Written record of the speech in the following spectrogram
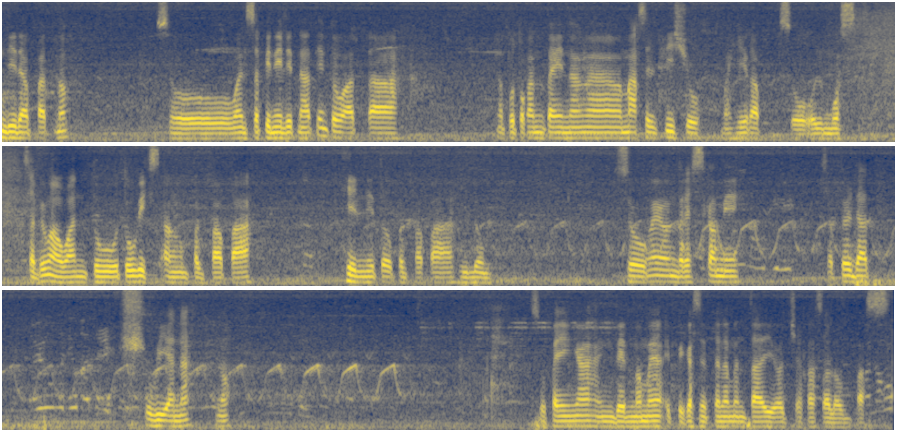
hindi dapat, no? So once sa pinilit natin to at ah, naputukan tayo ng ah, muscle tissue, mahirap. So almost sabi mo, 1 to 2 weeks ang pagpapa-heal nito, pagpapahilom. So, ngayon, rest kami. After that, uwian na, no? So, pahinga, and then mamaya ipikasit na naman tayo at saka sa lompas.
